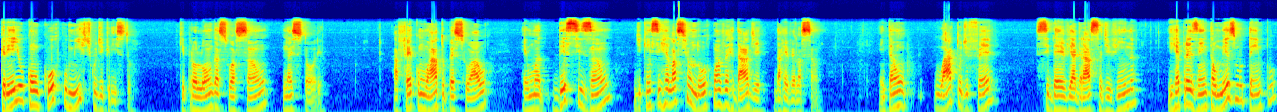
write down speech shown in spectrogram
Creio com o corpo místico de Cristo, que prolonga a sua ação na história. A fé, como ato pessoal, é uma decisão de quem se relacionou com a verdade da revelação. Então, o ato de fé se deve à graça divina e representa ao mesmo tempo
